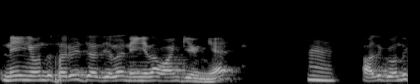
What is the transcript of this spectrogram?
நீங்கள் வந்து சர்வீஸ் சார்ஜ் எல்லாம் நீங்கள் தான் வாங்கிக்குவீங்க. ம். அதுக்கு வந்து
